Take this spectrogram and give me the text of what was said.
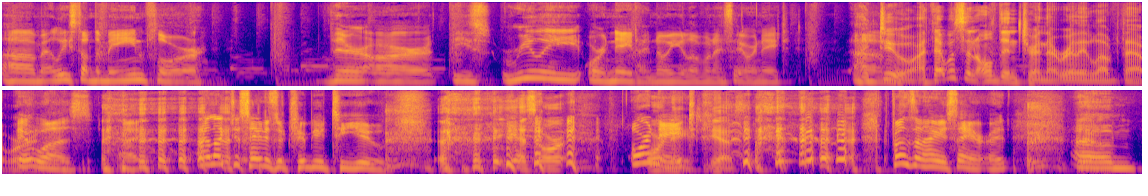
um, at least on the main floor, there are these really ornate. I know you love when I say ornate. I do. I, that was an old intern that really loved that word. It was. I, I like to say it as a tribute to you. yes, or Ornate. Yes. Depends on how you say it, right? Um,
